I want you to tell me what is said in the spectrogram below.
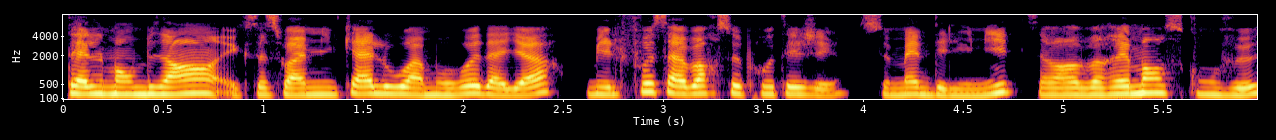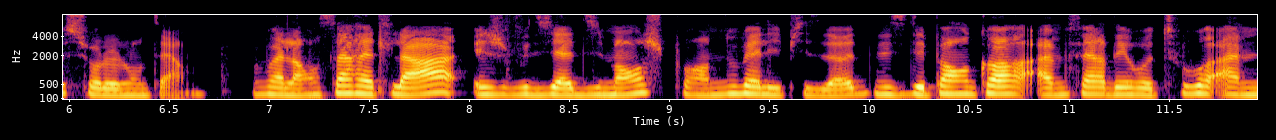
tellement bien et que ce soit amical ou amoureux d'ailleurs, mais il faut savoir se protéger, se mettre des limites, savoir vraiment ce qu'on veut sur le long terme. Voilà, on s'arrête là et je vous dis à dimanche pour un nouvel épisode. N'hésitez pas encore à me faire des retours, à me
